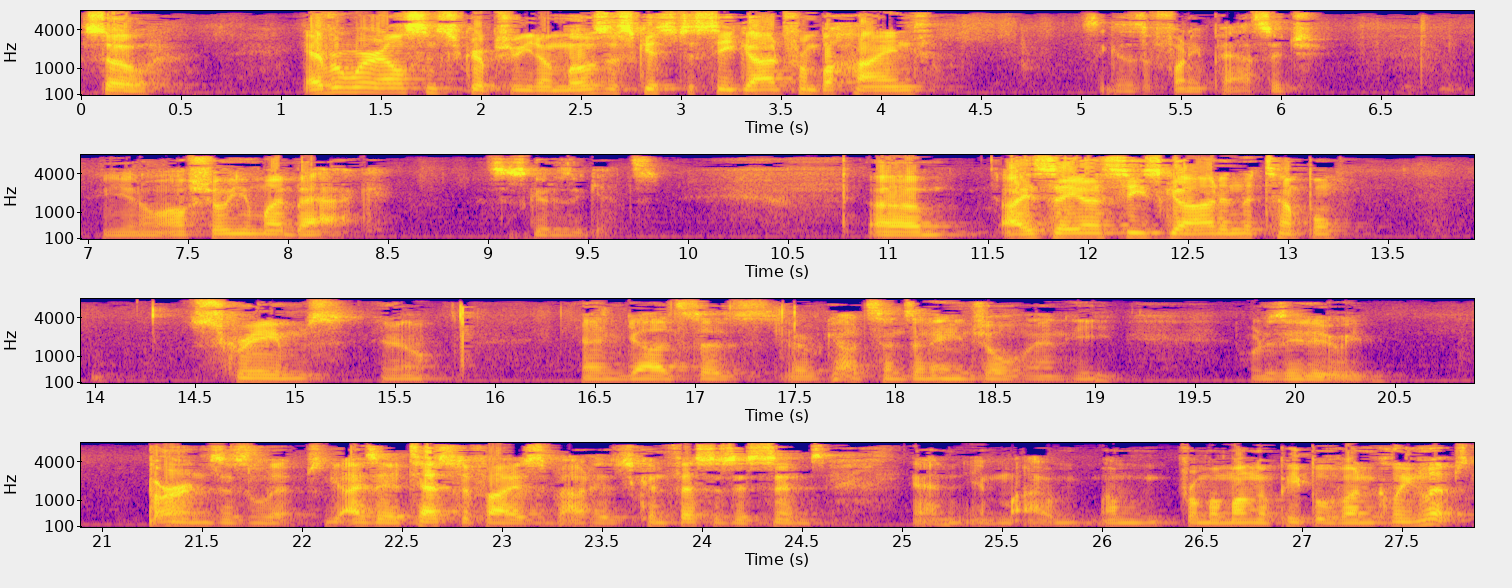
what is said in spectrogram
So, everywhere else in Scripture, you know, Moses gets to see God from behind. I think it's a funny passage. You know, I'll show you my back. That's as good as it gets. Um, Isaiah sees God in the temple, screams, you know, and God says, you know, God sends an angel, and he, what does he do? He burns his lips. Isaiah testifies about his, confesses his sins, and I'm from among a people of unclean lips.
